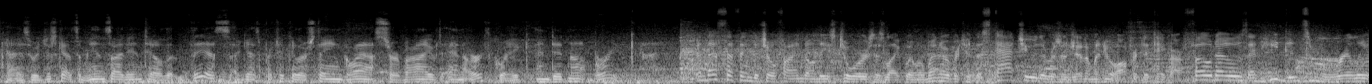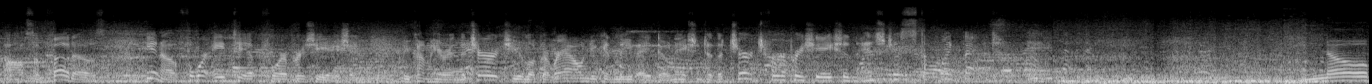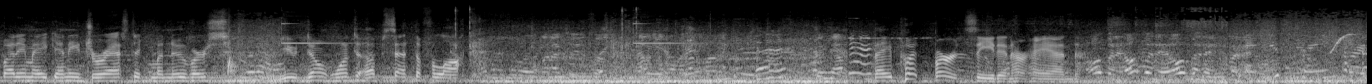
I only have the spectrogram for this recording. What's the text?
Okay, so we just got some inside intel that this, I guess, particular stained glass survived an earthquake and did not break. And that's the thing that you'll find on these tours is like when we went over to the statue, there was a gentleman who offered to take our photos and he did some really awesome photos, you know, for a tip for appreciation. You come here in the church, you look around, you can leave a donation to the church for appreciation. It's just stuff like that. Nobody make any drastic maneuvers. You don't want to upset the flock. They put bird seed in her hand. Open it, open it, open it.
